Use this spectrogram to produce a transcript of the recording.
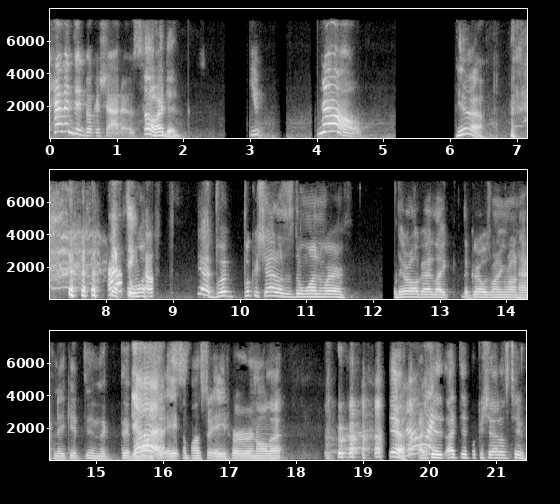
Kevin did Book of Shadows. no, I did. You No. Yeah. I don't That's the think one. so. Yeah, Book Book of Shadows is the one where they're all got like the girl was running around half naked and the the, the monster ate the monster ate her and all that. Yeah, No, I I- did I did Book of Shadows too.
